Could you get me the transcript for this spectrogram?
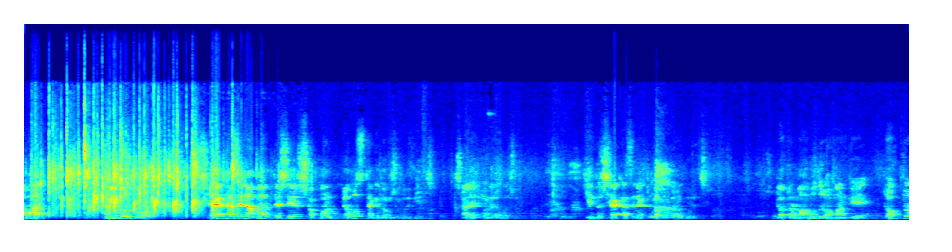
আবার আমি বলব, শেখ হাসিনা আমার দেশের সকল ব্যবস্থাকে ধ্বংস করে দিয়েছে, সাড়ে পনেরো বছর। কিন্তু শেখ হাসিনা একটা উপকারও করেছে। ডক্টর মাহমুদুর রহমানকে ডক্টর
